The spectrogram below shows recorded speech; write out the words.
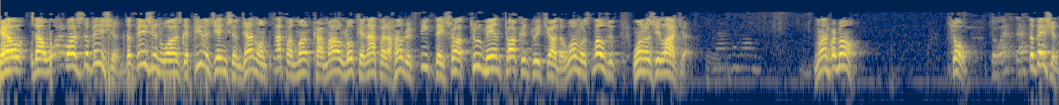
Tell now what was the vision? The vision was that Peter, James, and John on top of Mount Carmel, looking up at a hundred feet, they saw two men talking to each other. One was Moses, one was Elijah. Mount Hermon. So, so that's, that's the vision.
